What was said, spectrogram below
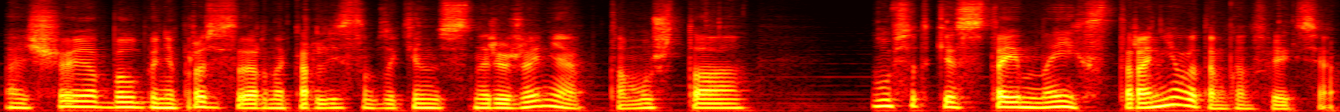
А еще я был бы не против, наверное, карлистам закинуть снаряжение, потому что мы все-таки стоим на их стороне в этом конфликте.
